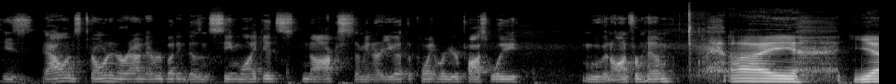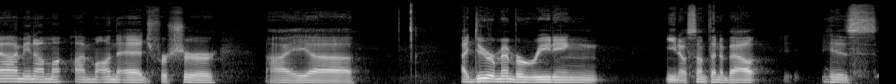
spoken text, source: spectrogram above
He's Allen's throwing it around everybody. and Doesn't seem like it's Knox. I mean, are you at the point where you're possibly moving on from him? I, yeah, I mean, I'm I'm on the edge for sure. I uh, I do remember reading, you know, something about his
